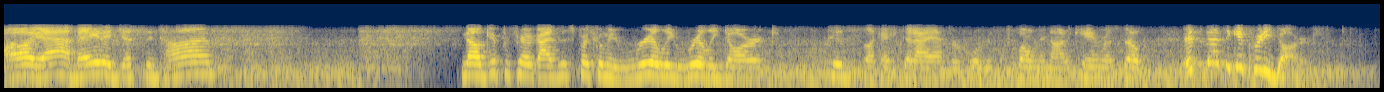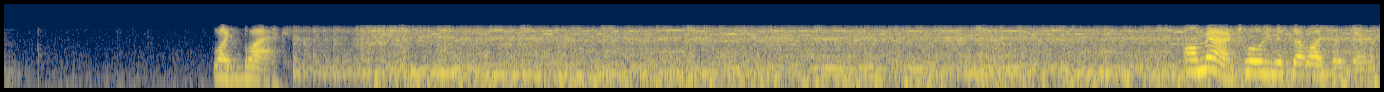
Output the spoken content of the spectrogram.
Oh yeah, made it just in time. Now get prepared, guys. This part's gonna be really, really dark. Cause, like I said, I have to record with a phone and not a camera, so it's about to get pretty dark. Like black. Oh man, I totally missed that life right there.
